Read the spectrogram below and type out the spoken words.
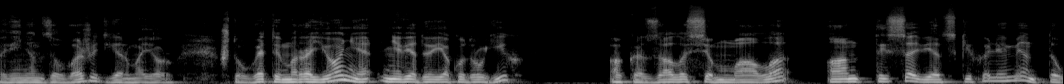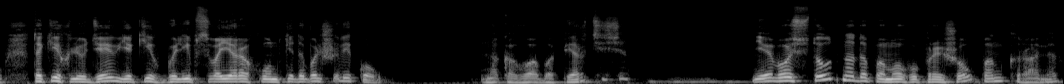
павінен заўважыць гермайор што ў гэтым раёне не ведаю як у другіх аказалася мала антысавецкіх элементаў таких людзей у якіх былі б свае рахункі да бальшавікоў. На каго абаперціся не вось тут на дапамогу прыйшоў пан крамер.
